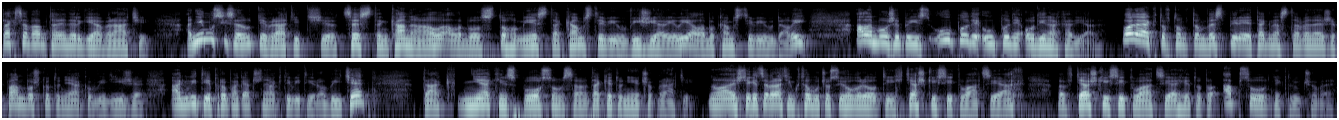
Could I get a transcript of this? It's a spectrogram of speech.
tak sa vám tá energia vráti. A nemusí sa nutne vrátiť cez ten kanál alebo z toho miesta, kam ste vy ju vyžiarili alebo kam ste vy ju dali, ale môže prísť úplne, úplne od inakadiaľ. Voľa, ak to v tom, tom vesmíre je tak nastavené, že pán Božko to nejako vidí, že ak vy tie propagačné aktivity robíte, tak nejakým spôsobom sa vám takéto niečo vráti. No a ešte keď sa vrátim k tomu, čo si hovoril o tých ťažkých situáciách, v ťažkých situáciách je toto absolútne kľúčové.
